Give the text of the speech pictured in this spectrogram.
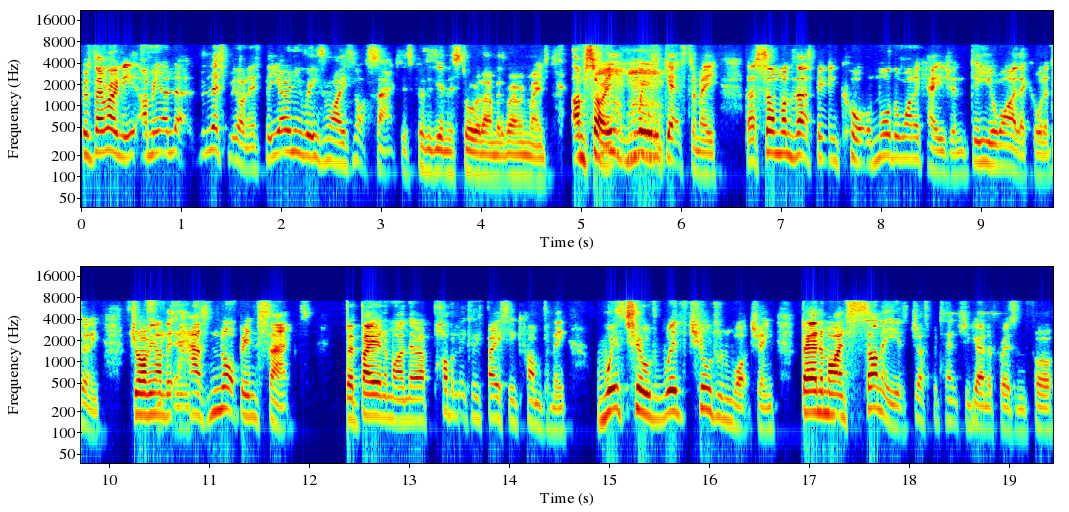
because they're only, I mean, let's be honest, the only reason why he's not sacked is because he's in this storyline with Roman Reigns. I'm sorry, mm-hmm. it really gets to me that someone that's been caught on more than one occasion, DUI they call it, don't he? Driving under has not been sacked. But bearing in mind they're a publicly facing company with children with children watching. Bearing in mind Sunny is just potentially going to prison for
